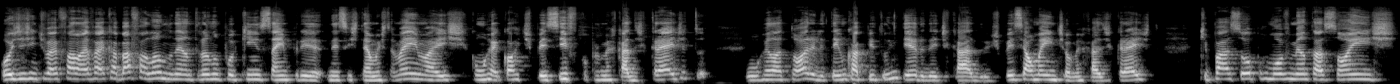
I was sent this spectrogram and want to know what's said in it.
Hoje a gente vai falar, vai acabar falando, né, entrando um pouquinho sempre nesses temas também, mas com um recorte específico para o mercado de crédito. O relatório ele tem um capítulo inteiro dedicado especialmente ao mercado de crédito, que passou por movimentações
